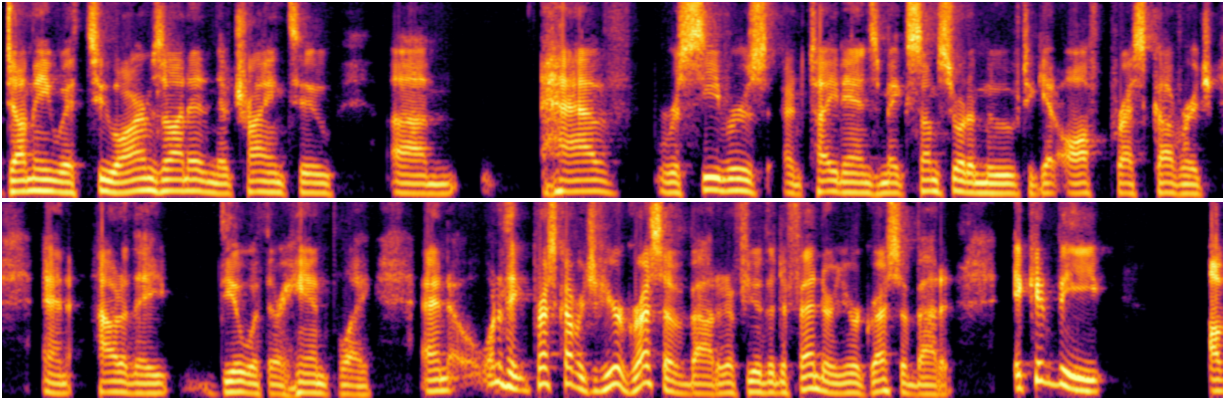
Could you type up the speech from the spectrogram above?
dummy with two arms on it, and they're trying to um, have receivers and tight ends make some sort of move to get off press coverage and how do they deal with their hand play and one of the press coverage if you're aggressive about it if you're the defender and you're aggressive about it it can be a,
